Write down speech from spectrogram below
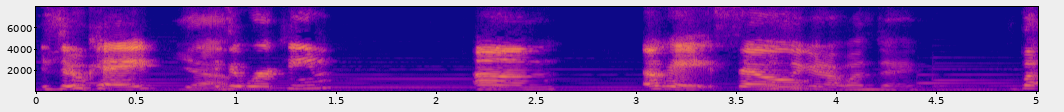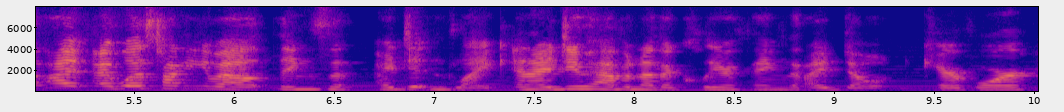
Is it okay? yeah, Is it working? Um. Okay, so we'll figure it out one day. But I, I was talking about things that I didn't like, and I do have another clear thing that I don't care for,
